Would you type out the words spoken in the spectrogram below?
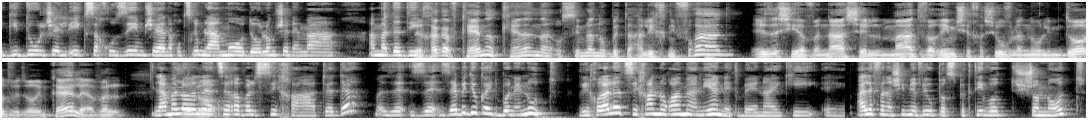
גידול של איקס אחוזים שאנחנו צריכים לעמוד, או לא משנה מה המדדים. דרך אגב כן כן עושים לנו בתהליך נפרד איזושהי הבנה של מה הדברים שחשוב לנו למדוד ודברים כאלה אבל למה זה לא לייצר אבל שיחה, אתה יודע, זה, זה, זה בדיוק ההתבוננות. ויכולה להיות שיחה נורא מעניינת בעיניי, כי אה, א', אנשים יביאו פרספקטיבות שונות,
